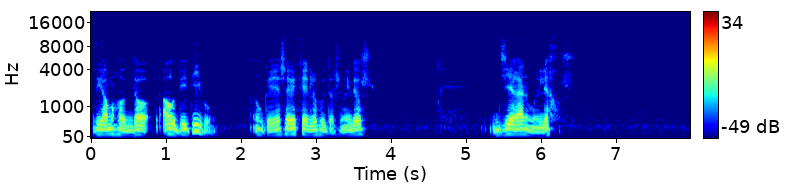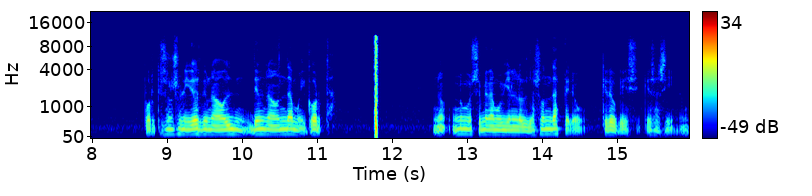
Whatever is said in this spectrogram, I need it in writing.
digamos auditivo aunque ya sabéis que los ultrasonidos llegan muy lejos porque son sonidos de una, de una onda muy corta no, no se me da muy bien lo de las ondas pero creo que es, que es así ¿no?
